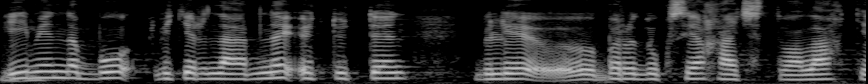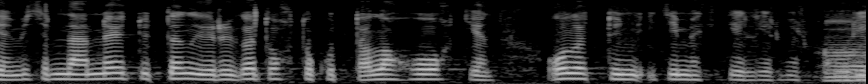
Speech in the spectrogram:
Именно бу ветеринарный өттүттен биле продукция качестволах тен, ветеринарный өттүттен ырыга тохту куттала хох тен. Ол өттүн итемектелер Меркурий.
